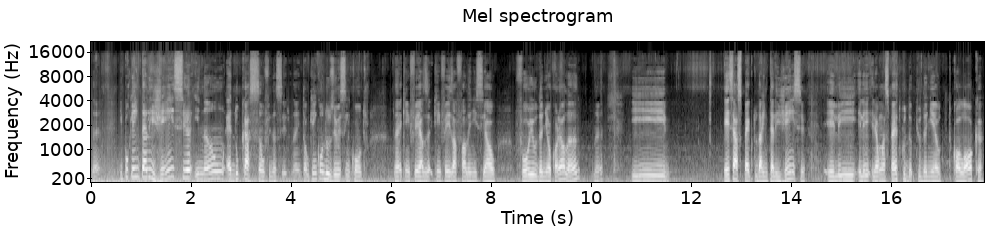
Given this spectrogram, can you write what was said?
Né? E por que inteligência e não educação financeira? Né? Então, quem conduziu esse encontro, né, quem, fez, quem fez a fala inicial foi o Daniel Coriolano. Né? E esse aspecto da inteligência, ele, ele, ele é um aspecto que o Daniel coloca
